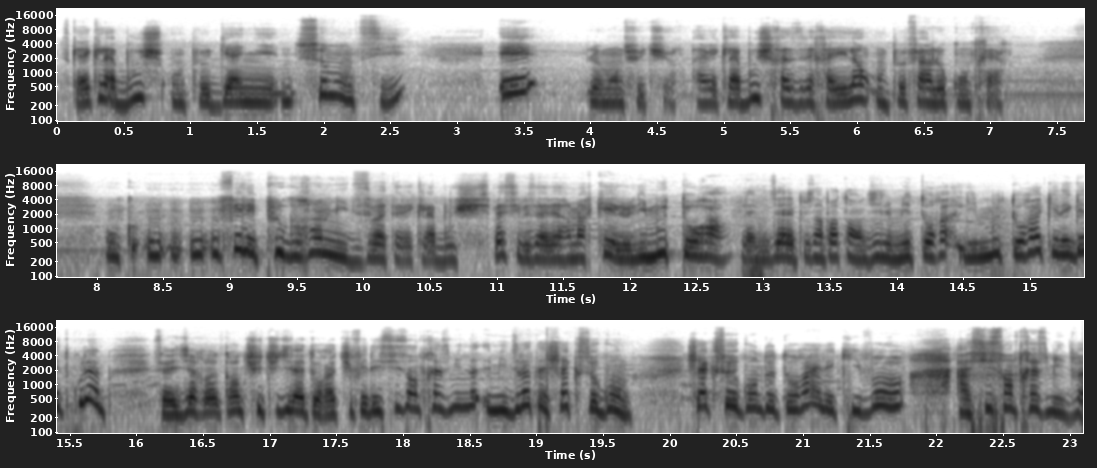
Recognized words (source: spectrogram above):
Parce qu'avec la bouche, on peut gagner ce monde-ci et le monde futur. Avec la bouche, on peut faire le contraire. On, on, fait les plus grandes mitzvot avec la bouche. Je ne sais pas si vous avez remarqué le limut Torah, la mitzvah la plus importante. On dit le limut Torah keneget kulam. Ça veut dire euh, quand tu étudies la Torah, tu fais les 613 mitzvot à chaque seconde. Chaque seconde de Torah, elle équivaut à 613 mitzvot.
